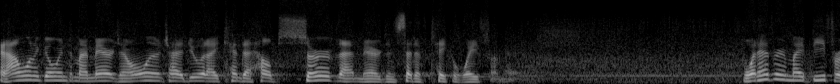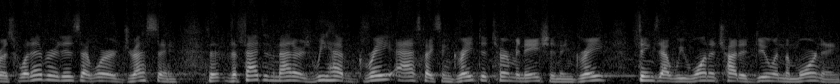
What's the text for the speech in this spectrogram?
And I want to go into my marriage and I want to try to do what I can to help serve that marriage instead of take away from it. Whatever it might be for us, whatever it is that we're addressing, the, the fact of the matter is we have great aspects and great determination and great things that we want to try to do in the morning.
